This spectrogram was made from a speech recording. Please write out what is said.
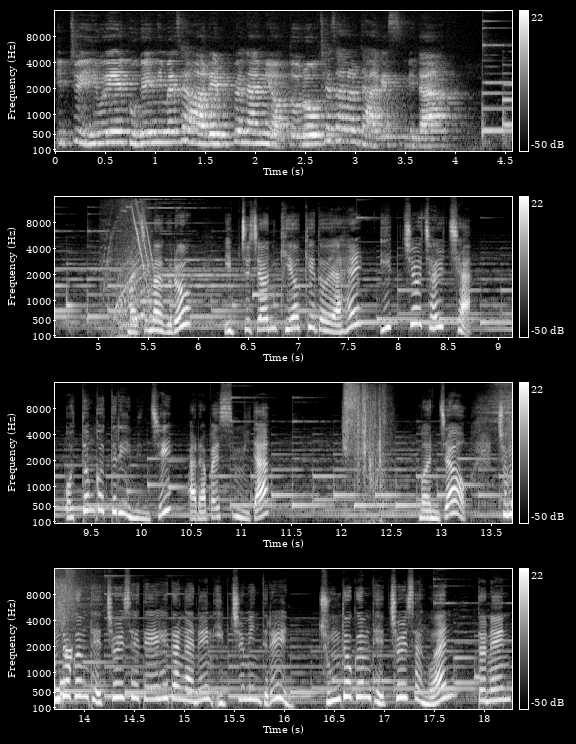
입주 이후에 고객님의 생활에 불편함이 없도록 최선을 다하겠습니다. 마지막으로 입주 전 기억해둬야 할 입주 절차. 어떤 것들이 있는지 알아봤습니다. 먼저 중도금 대출 세대에 해당하는 입주민들은 중도금 대출 상환 또는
